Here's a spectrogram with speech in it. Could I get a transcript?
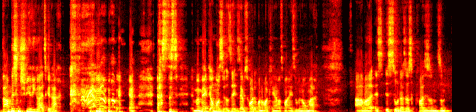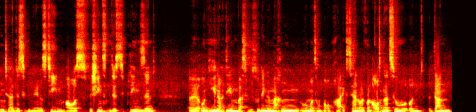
war ein bisschen schwieriger als gedacht. ja, das, das, man merkt ja, man muss selbst heute immer noch erklären, was man eigentlich so genau macht. Aber es ist so, dass es quasi so ein, so ein interdisziplinäres Team aus verschiedensten Disziplinen sind. Äh, und je nachdem, was wir so Dinge machen, holen wir uns ein paar externe Leute von außen dazu und dann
